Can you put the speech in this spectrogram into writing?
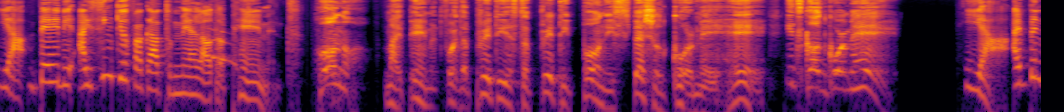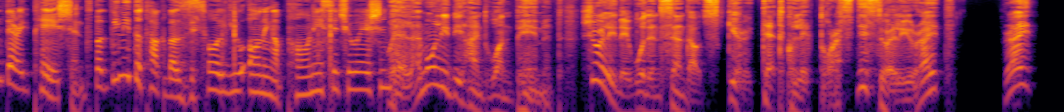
Yeah, baby, I think you forgot to mail out a payment. Oh no! My payment for the prettiest of pretty ponies special gourmet hay. It's called gourmet. Yeah, I've been very patient, but we need to talk about this whole you owning a pony situation. Well, I'm only behind one payment. Surely they wouldn't send out scary debt collectors this early, right? Right?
